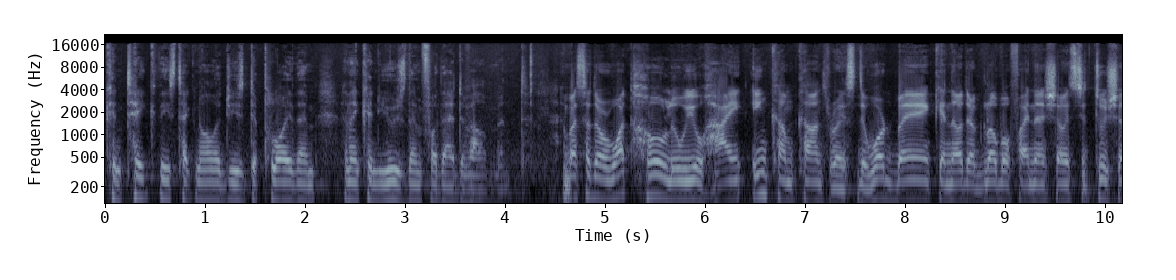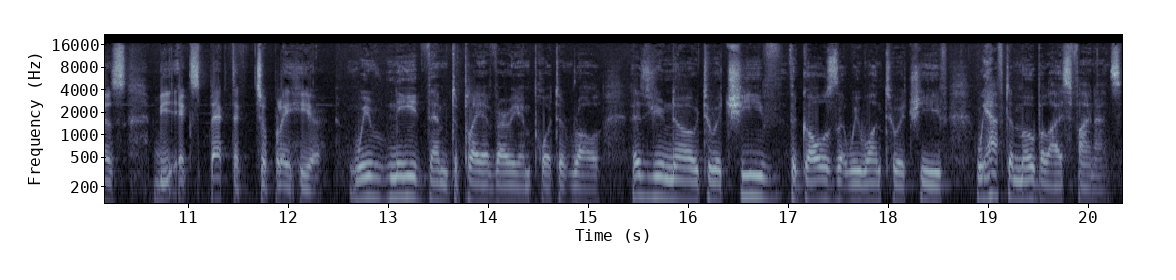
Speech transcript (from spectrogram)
can take these technologies, deploy them, and then can use them for their development. Ambassador, what role will high-income countries, the World Bank and other global financial institutions be expected to play here? We need them to play a very important role. As you know, to achieve the goals that we want to achieve, we have to mobilize finance.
